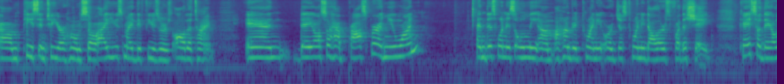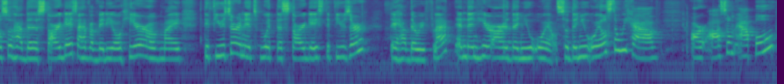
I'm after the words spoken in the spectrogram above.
um, piece into your home. So I use my diffusers all the time. And they also have Prosper, a new one and this one is only um, 120 or just $20 for the shade. Okay so they also have the stargaze. I have a video here of my diffuser and it's with the stargaze diffuser. They have the reflect and then here are the new oils. So the new oils that we have are awesome apple.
